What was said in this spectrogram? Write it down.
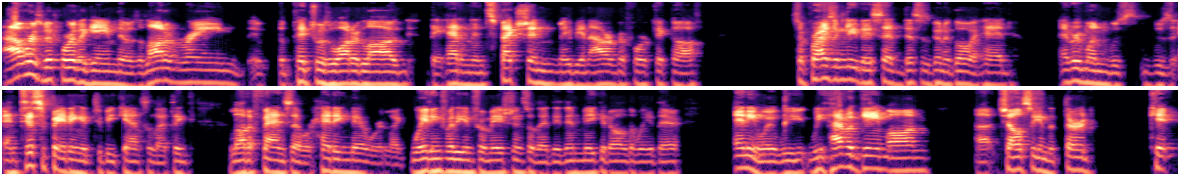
hours before the game there was a lot of rain. the pitch was waterlogged. They had an inspection maybe an hour before kickoff. Surprisingly, they said this is going to go ahead. Everyone was was anticipating it to be canceled. I think a lot of fans that were heading there were like waiting for the information so that they didn't make it all the way there. Anyway, we we have a game on uh, Chelsea in the third kit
